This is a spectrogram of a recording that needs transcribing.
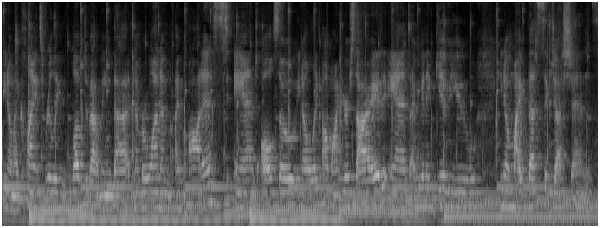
you know my clients really loved about me. That number one, I'm, I'm honest, and also you know like I'm on your side, and I'm gonna give you you know my best suggestions,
